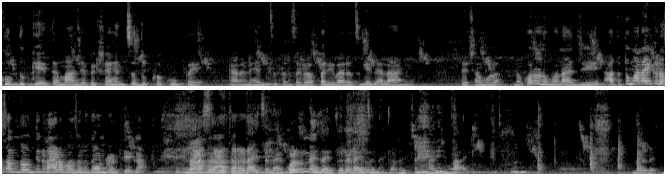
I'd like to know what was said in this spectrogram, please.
खूप दुःखी येतं माझ्यापेक्षा ह्यांचं दुःख खूप आहे. कारण ह्यांचं तर सगळा परिवारच गेलेला आहे. त्याच्यामुळं नको रडू म्हणून आजी. आता तुम्हाला इकडं समजावून तिकडं आडबाजूला जाऊन रडते का? बस आता रडायचं नाही. पळून नाही जायचं रडायचं नाही. माझी बाय. रडायचं.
